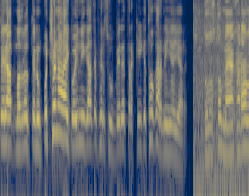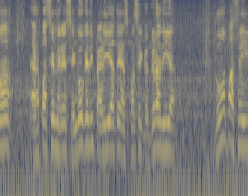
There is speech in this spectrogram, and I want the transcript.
ਤੇਰਾ ਮਤਲਬ ਤੈਨੂੰ ਪੁੱਛਣ ਵਾਲਾ ਹੀ ਕੋਈ ਨਹੀਂਗਾ ਤੇ ਫਿਰ ਸੂਬੇ ਨੇ ਤਰੱਕੀ ਕਿੱਥੋਂ ਕਰਨੀ ਆ ਯਾਰ? ਦੋਸਤੋ, ਮੈਂ ਖੜਾ ਵਾਂ ਇਹ ਪਾਸੇ ਮੇਰੇ ਸਿੰਘੋਕੇ ਦੀ ਪੈਲੀ ਆ ਤੇ ਇਸ ਪਾਸੇ ਗੱਗੜਾਂ ਦੀ ਆ। ਦੋ ਪਾਸੇ ਹੀ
